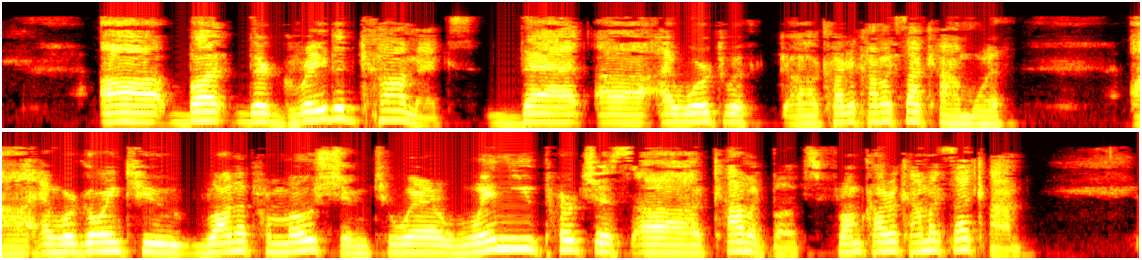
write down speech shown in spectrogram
Uh, but they're graded comics that, uh, I worked with, uh, CarterComics.com with. Uh, and we're going to run a promotion to where when you purchase, uh, comic books from CarterComics.com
